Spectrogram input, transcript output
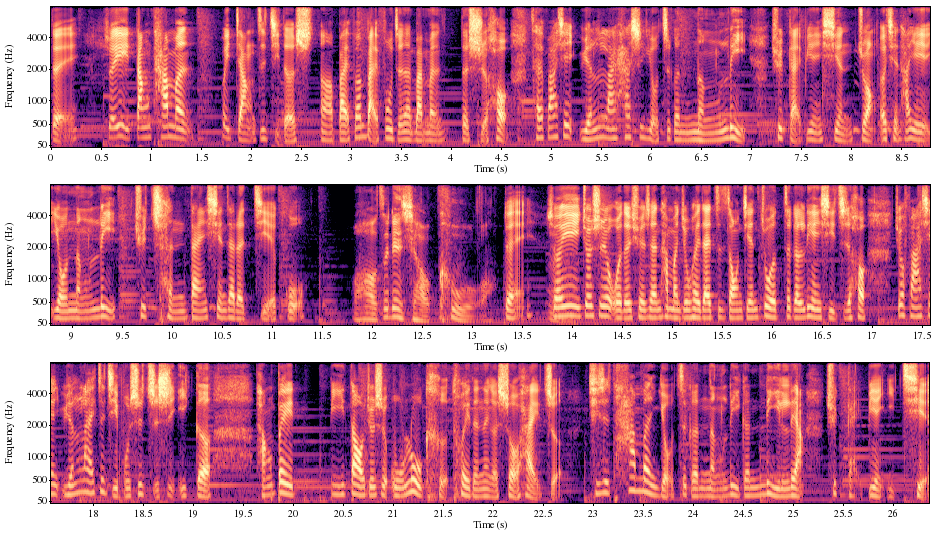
对。所以，当他们会讲自己的呃百分百负责任版本的时候，才发现原来他是有这个能力去改变现状，而且他也有能力去承担现在的结果。哇，这练习好酷哦！对，所以就是我的学生，他们就会在这中间做这个练习之后，就发现原来自己不是只是一个好像被逼到就是无路可退的那个受害者，其实他们有这个能力跟力量去改变一切。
